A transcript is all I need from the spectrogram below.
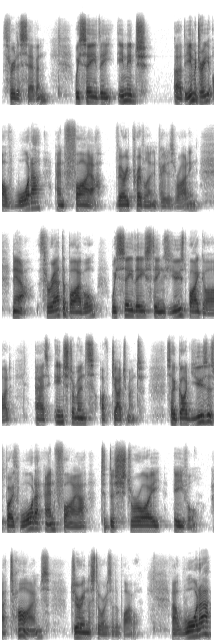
through to 7, we see the image, uh, the imagery of water and fire very prevalent in Peter's writing. Now, throughout the Bible, we see these things used by God as instruments of judgment. So God uses both water and fire to destroy evil at times during the stories of the Bible. Uh, water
